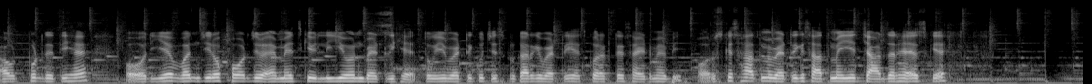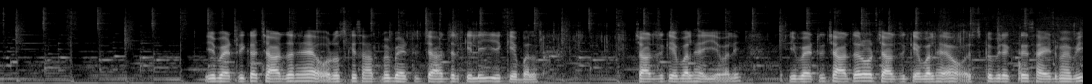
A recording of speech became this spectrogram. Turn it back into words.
आउटपुट देती है। और ये 1040 एम की लियोन बैटरी है। तो ये बैटरी कुछ इस प्रकार की बैटरी है, इसको रखते हैं साइड में भी। और उसके साथ में बैटरी के साथ में ये चार्जर है इसके। ये बैटरी का चार्जर है और उसके साथ में बैटरी चार्जर के लिए ये केबल चार्जर केबल है ये वाली। ये बैटरी चार्जर और चार्जर केबल है और इसको भी रखते हैं साइड में भी।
